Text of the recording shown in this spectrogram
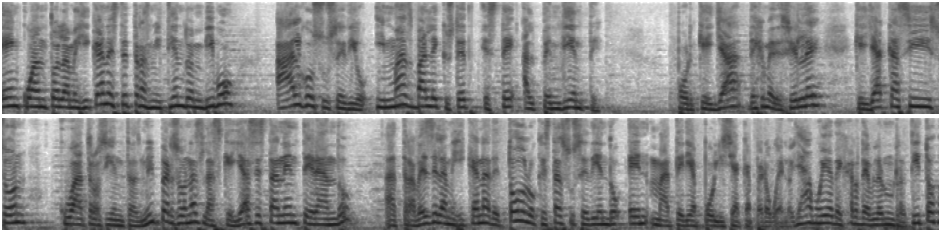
En cuanto la mexicana esté transmitiendo en vivo, algo sucedió. Y más vale que usted esté al pendiente. Porque ya, déjeme decirle que ya casi son 400 mil personas las que ya se están enterando a través de la mexicana de todo lo que está sucediendo en materia policiaca. Pero bueno, ya voy a dejar de hablar un ratito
